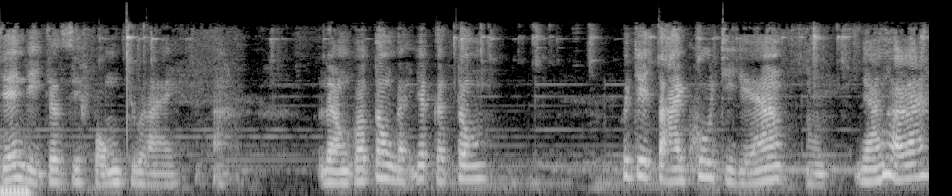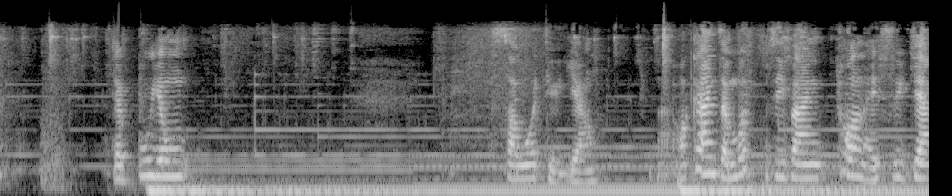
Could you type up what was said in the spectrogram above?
这里就是缝出来啊，两个洞的一个洞，嗰只大裤子一样，嗯，然后呢，就不用收我条腰啊。我看怎么一般穿来睡觉，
